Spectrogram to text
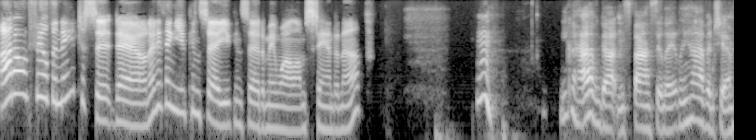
I don't feel the need to sit down. Anything you can say, you can say to me while I'm standing up. Hmm. You have gotten spicy lately, haven't you?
